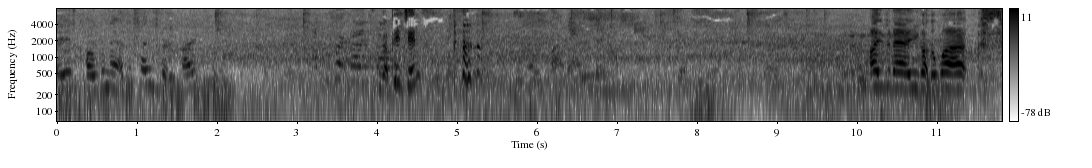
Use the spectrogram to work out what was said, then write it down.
It is cold, isn't it? I say it's pretty cold. We've got a Over there you got the works,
